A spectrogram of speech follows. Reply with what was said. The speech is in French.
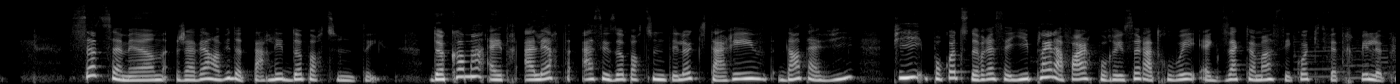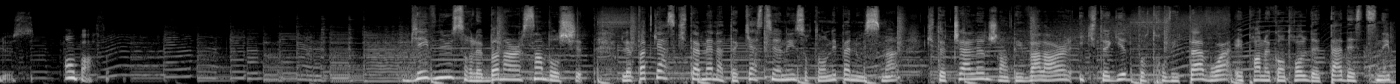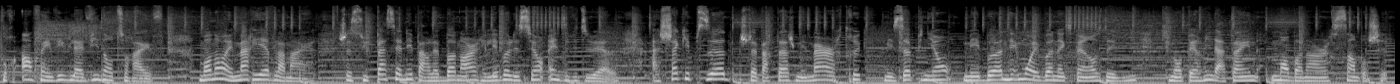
Cette semaine, j'avais envie de te parler d'opportunités de comment être alerte à ces opportunités-là qui t'arrivent dans ta vie, puis pourquoi tu devrais essayer plein d'affaires pour réussir à trouver exactement c'est quoi qui te fait triper le plus. On part ça. Bienvenue sur le Bonheur sans Bullshit, le podcast qui t'amène à te questionner sur ton épanouissement, qui te challenge dans tes valeurs et qui te guide pour trouver ta voie et prendre le contrôle de ta destinée pour enfin vivre la vie dont tu rêves. Mon nom est Marie-Ève Lamère. Je suis passionnée par le bonheur et l'évolution individuelle. À chaque épisode, je te partage mes meilleurs trucs, mes opinions, mes bonnes et moins bonnes expériences de vie qui m'ont permis d'atteindre mon bonheur sans bullshit.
